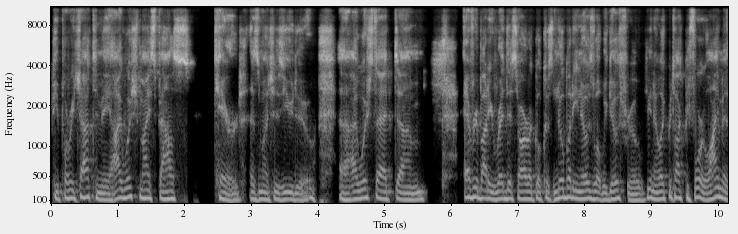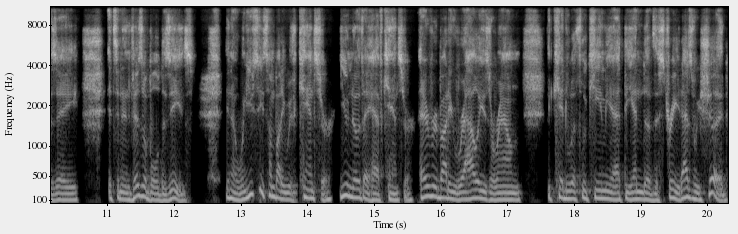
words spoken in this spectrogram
People reach out to me. I wish my spouse cared as much as you do. Uh, I wish that um, everybody read this article because nobody knows what we go through. You know, like we talked before, Lyme is a it's an invisible disease. You know, when you see somebody with cancer, you know they have cancer. Everybody rallies around the kid with leukemia at the end of the street, as we should.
